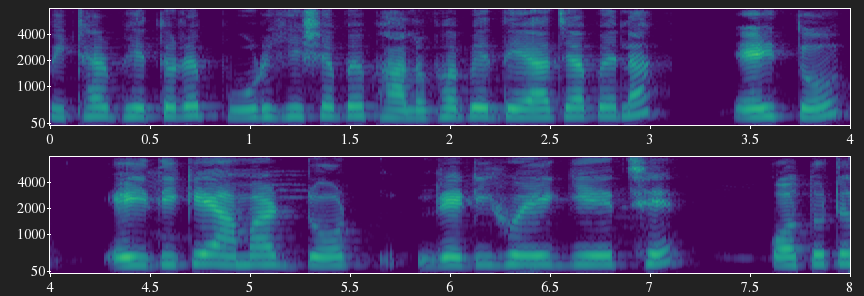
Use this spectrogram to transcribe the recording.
পিঠার ভেতরে পুর হিসেবে ভালোভাবে দেয়া যাবে না। এই তো এই দিকে আমার ডোট রেডি হয়ে গিয়েছে। কতটা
